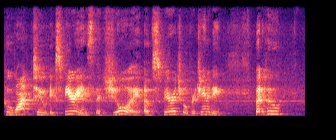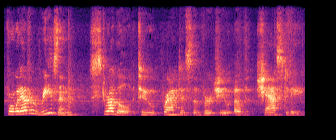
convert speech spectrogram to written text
who want to experience the joy of spiritual virginity, but who, for whatever reason, struggle to practice the virtue of chastity?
